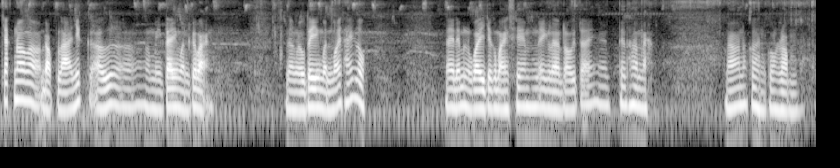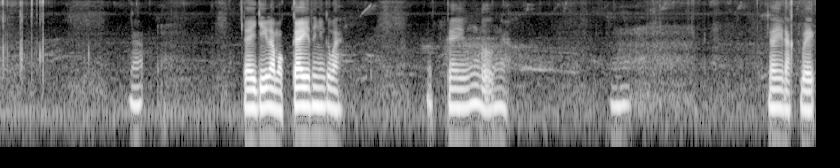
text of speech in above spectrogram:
chắc nó độc lạ nhất ở ờ, miền Tây mình các bạn. Lần đầu tiên mình mới thấy luôn. Đây, để mình quay cho các bạn xem. Đây là loại trái trái thơm nè. Đó, nó có hình con rồng. Đó. đây chỉ là một cây thôi nha các bạn. Một cây uống lượng nè. Đây, đặc biệt.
